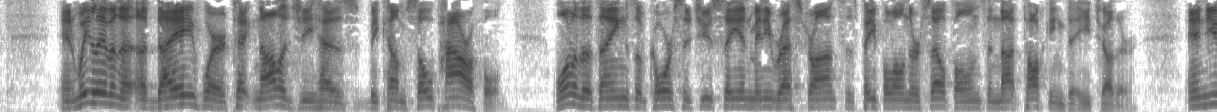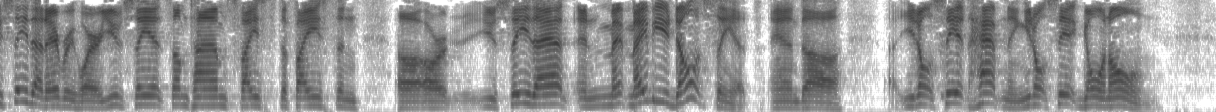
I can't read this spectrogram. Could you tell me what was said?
and we live in a, a day where technology has become so powerful. One of the things, of course, that you see in many restaurants is people on their cell phones and not talking to each other. And you see that everywhere. You see it sometimes face to face and, uh, or you see that and may, maybe you don't see it and, uh, you don't see it happening. You don't see it going on.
